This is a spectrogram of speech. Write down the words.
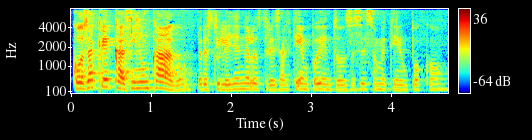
Cosa que casi nunca hago, pero estoy leyendo los tres al tiempo y entonces eso me tiene un poco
